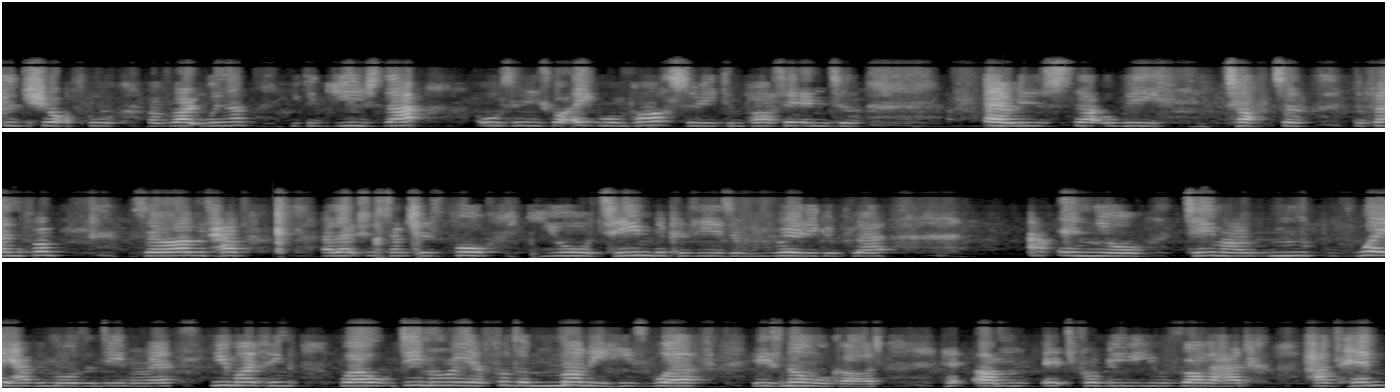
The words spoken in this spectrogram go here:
good shot for a right winger. You could use that. Also, he's got 81 pass, so he can pass it into areas that will be tough to defend from. So I would have Alexis Sanchez for your team because he is a really good player. In your team, I would way have him more than Di Maria. You might think, well, Di Maria, for the money he's worth, his normal card, um, it's probably you would rather had have him.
